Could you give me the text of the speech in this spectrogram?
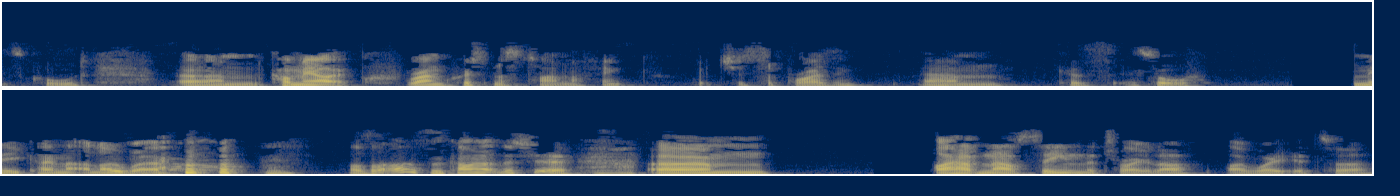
it's called. Um, coming out around Christmas time, I think, which is surprising. Um, cause it sort of, me, came out of nowhere. I was like, oh, this is coming out this year. Um, I have now seen the trailer. I waited to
